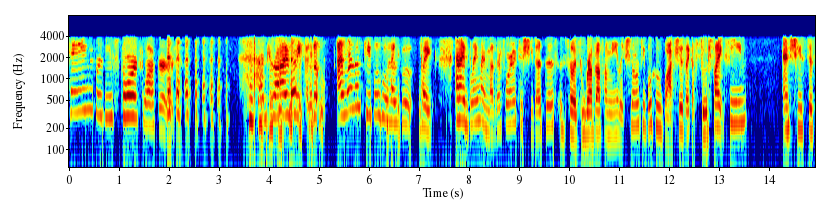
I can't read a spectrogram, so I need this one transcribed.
paying for these storage lockers? that drives me. I'm one of those people who has the like, and I blame my mother for it because she does this, and so it's rubbed off on me. Like she's one of those people who watches like a food fight scene, and she's just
